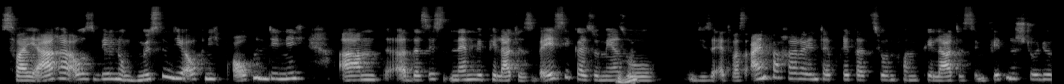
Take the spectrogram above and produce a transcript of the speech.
zwei Jahre Ausbildung, müssen die auch nicht, brauchen die nicht. Ähm, das ist, nennen wir Pilates Basic, also mehr mhm. so diese etwas einfachere Interpretation von Pilates im Fitnessstudio.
